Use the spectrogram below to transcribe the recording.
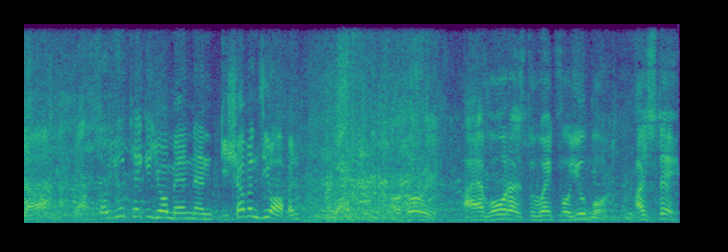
yeah, yeah. So you take in your men and geschoven sie offen. Oh, sorry. I have orders to wait for U-boat. I stay.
